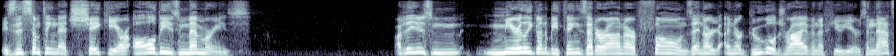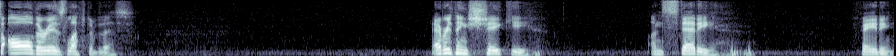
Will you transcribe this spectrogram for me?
Is this something that's shaky? Are all these memories, are they just m- merely going to be things that are on our phones and our, and our Google Drive in a few years? And that's all there is left of this. Everything's shaky, unsteady, fading.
